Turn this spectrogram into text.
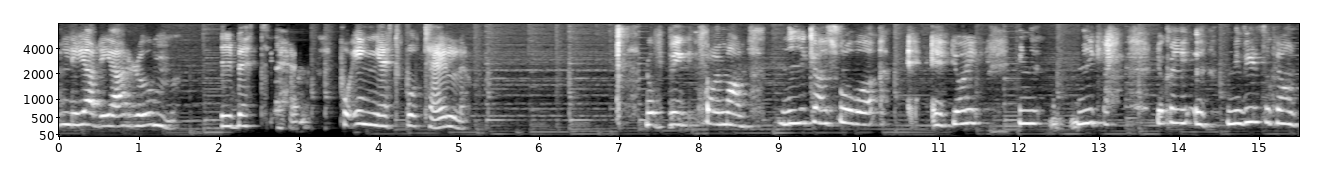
lediga rum i Betlehem. På inget hotell. Då fick sa man, ni kan sova. Eh, eh, jag ni, jag kan, eh, ni vill så kan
